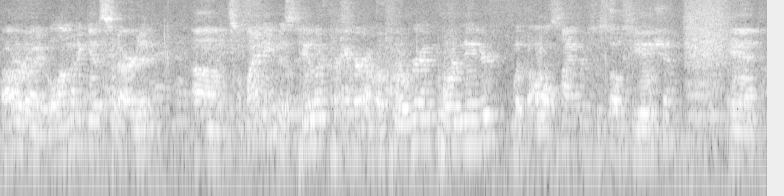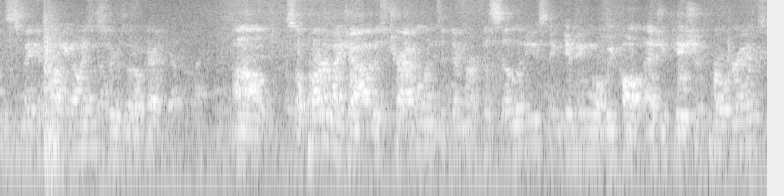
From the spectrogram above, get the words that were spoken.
All right, well, I'm going to get started. Um, so my name is Taylor Kramer. I'm a program coordinator with the Alzheimer's Association. And this is making funny noises or is it okay? Um, so part of my job is traveling to different facilities and giving what we call education programs.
